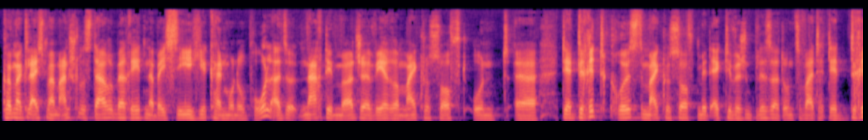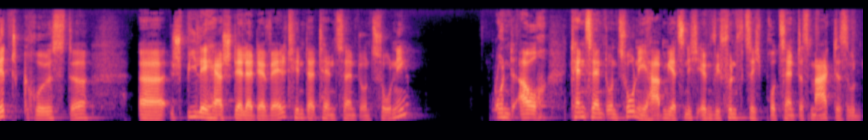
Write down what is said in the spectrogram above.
können wir gleich mal im Anschluss darüber reden, aber ich sehe hier kein Monopol. Also nach dem Merger wäre Microsoft und äh, der drittgrößte Microsoft mit Activision Blizzard und so weiter, der drittgrößte äh, Spielehersteller der Welt hinter Tencent und Sony. Und auch Tencent und Sony haben jetzt nicht irgendwie 50 Prozent des Marktes und,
